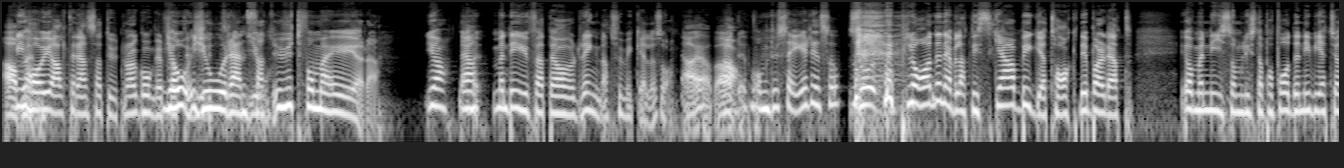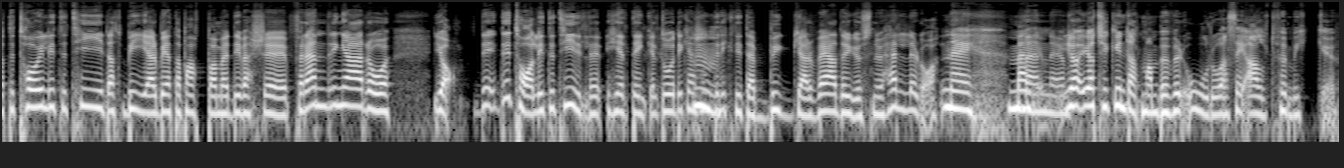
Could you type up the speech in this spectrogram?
Ja, vi men, har ju alltid rensat ut några gånger. Jo, jo, rensat ut får man ju göra. Ja, Ja. Men, men det är ju för att det har regnat för mycket eller så. Ja, ja, Ja. Det, om du säger det så. Så planen är väl att vi ska bygga tak. Det är bara det att ja, men ni som lyssnar på podden, ni vet ju att det tar lite tid att bearbeta pappa med diverse förändringar och ja, det, det tar lite tid helt enkelt och det kanske Mm. inte riktigt är byggarväder just nu heller då. Nej, men, Men, eh, jag, jag tycker inte att man behöver oroa sig allt för mycket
